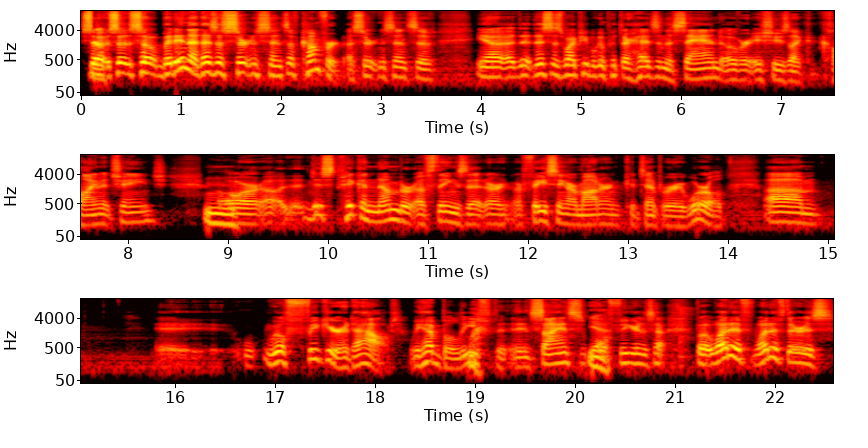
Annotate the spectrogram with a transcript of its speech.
So, so, so, but in that, there's a certain sense of comfort, a certain sense of, you know, th- this is why people can put their heads in the sand over issues like climate change, or uh, just pick a number of things that are, are facing our modern contemporary world. Um, eh, we'll figure it out. We have belief in science. Yeah. We'll figure this out. But what if, what if there is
